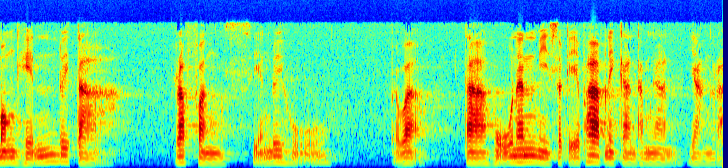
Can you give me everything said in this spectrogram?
มองเห็นด้วยตา รับฟังเสียงด้วยหู แปลว่า ตาหูนั้นมีศักยภาพในการทำงานอย่างไร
